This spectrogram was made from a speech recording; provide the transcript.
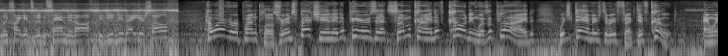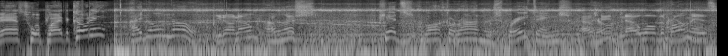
Looks like it's been sanded off. Did you do that yourself? However, upon closer inspection, it appears that some kind of coating was applied, which damaged the reflective coat. And when asked who applied the coating, I don't know. You don't know? Unless kids walk around and spray things. Okay. No, well, the I problem don't know. is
